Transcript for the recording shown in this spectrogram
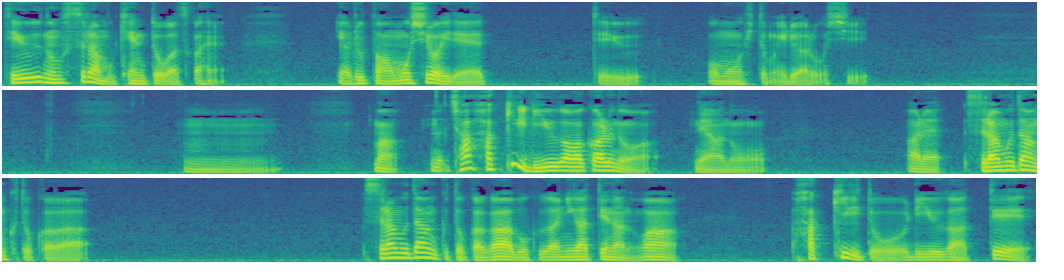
ていうのすらも見当がつかへん。いやルパン面白いでっていう思う人もいるやろうし。うん。まあはっきり理由が分かるのはねあのあれ「スラムダンクとかが「スラムダンクとかが僕が苦手なのははっきりと理由があって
